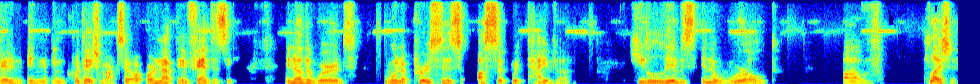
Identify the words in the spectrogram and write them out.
in, in, in quotation marks, or, or not, in fantasy. In other words, when a person is asuk with taiva, he lives in a world of pleasure.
